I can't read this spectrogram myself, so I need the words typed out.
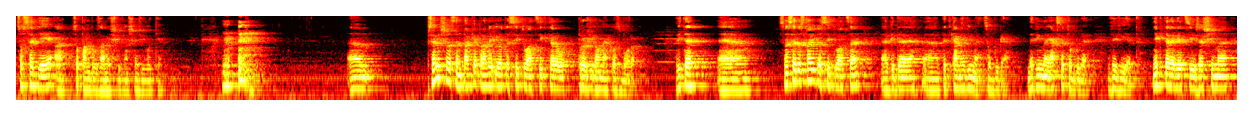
co se děje a co Pan Bůh zamýšlí v našem životě. Ehm, přemýšlel jsem také právě i o té situaci, kterou prožíváme jako zbor. Víte, ehm, jsme se dostali do situace, eh, kde eh, teďka nevíme, co bude. Nevíme, jak se to bude vyvíjet. Některé věci řešíme,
